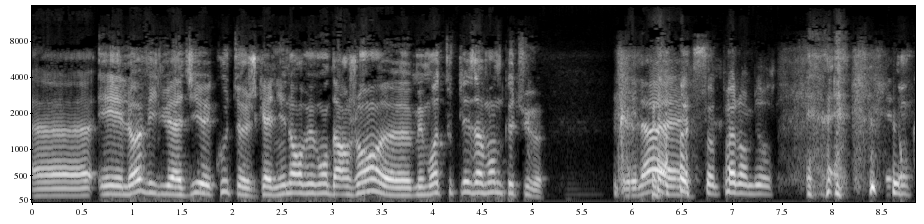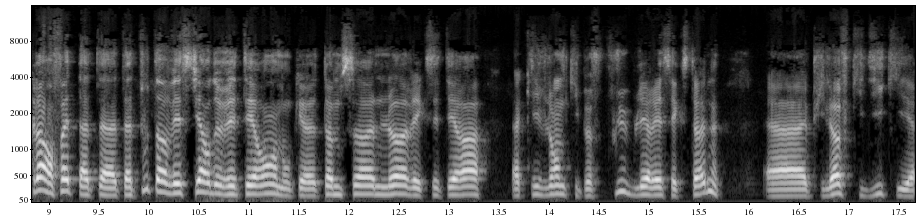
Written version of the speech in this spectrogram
Euh, et Love, il lui a dit écoute, je gagne énormément d'argent, mets-moi toutes les amendes que tu veux. Et là, sympa l'ambiance. et donc là, en fait, tu as, tout un vestiaire de vétérans, donc Thompson, Love, etc. à Cleveland qui peuvent plus blairer Sexton. et puis Love qui dit qu'il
